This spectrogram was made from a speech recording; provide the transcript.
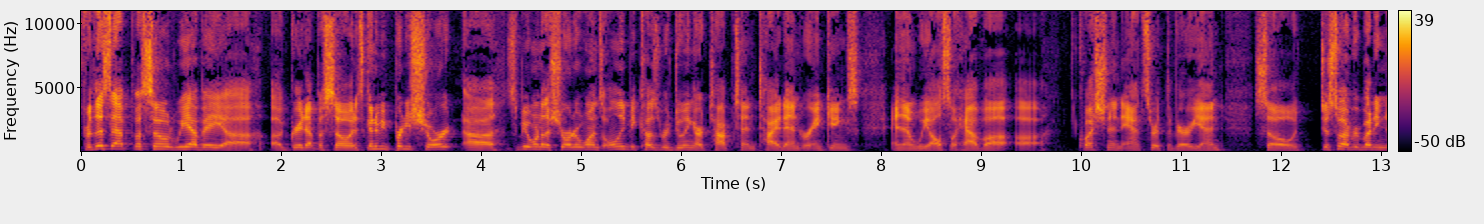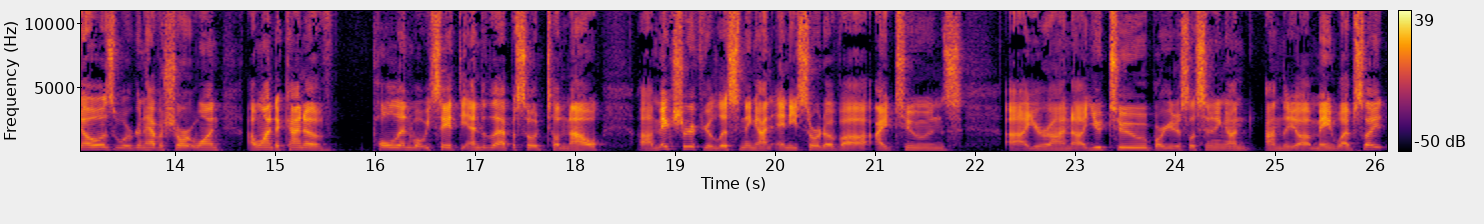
for this episode, we have a uh, a great episode. It's going to be pretty short. Uh, this will be one of the shorter ones, only because we're doing our top ten tight end rankings, and then we also have a, a question and answer at the very end. So just so everybody knows, we're going to have a short one. I wanted to kind of pull in what we say at the end of the episode till now. Uh, make sure if you're listening on any sort of uh, iTunes, uh, you're on uh, YouTube, or you're just listening on on the uh, main website,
